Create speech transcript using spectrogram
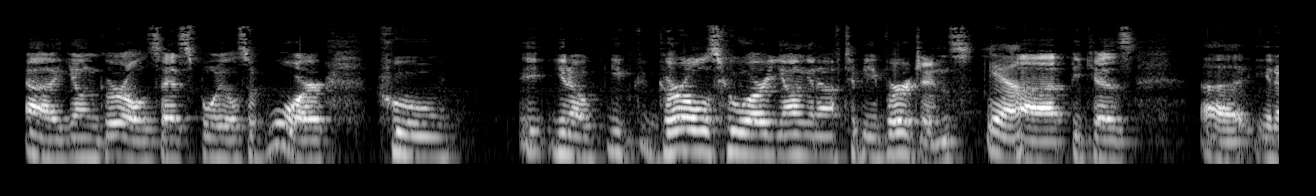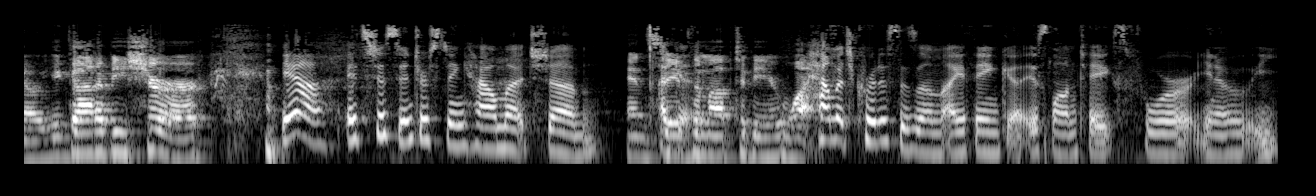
uh, young girls as spoils of war who, you know, girls who are young enough to be virgins. Yeah. Uh, because, uh, you know, you gotta be sure Yeah, it's just interesting how much um, and save get- them up to be your wife. how much criticism I think uh, Islam takes for you know y-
